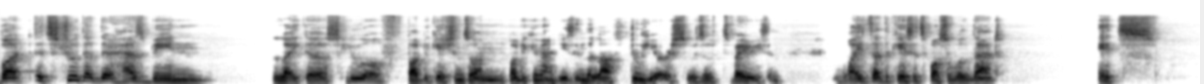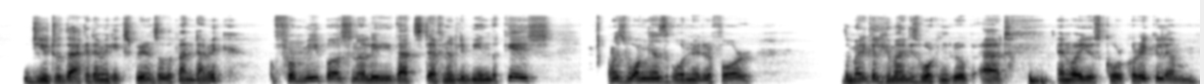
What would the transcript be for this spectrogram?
But it's true that there has been like a slew of publications on public humanities in the last two years, which is very recent. Why is that the case? It's possible that it's due to the academic experience of the pandemic. For me personally, that's definitely been the case. I was working as coordinator for the medical humanities working group at NYU's core curriculum,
